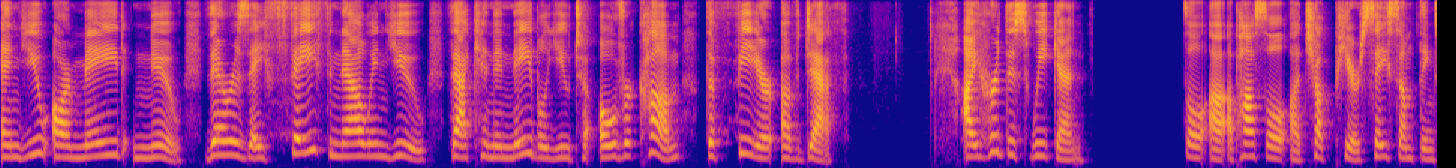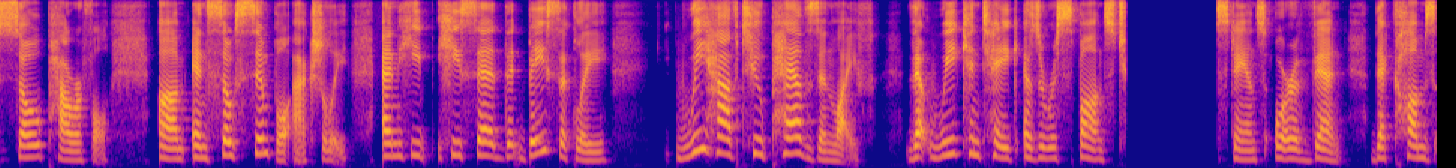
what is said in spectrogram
and you are made new. There is a faith now in you that can enable you to overcome the fear of death. I heard this weekend Apostle, uh, Apostle uh, Chuck Pierce say something so powerful um, and so simple, actually. And he he said that basically we have two paths in life that we can take as a response to stance or event that comes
